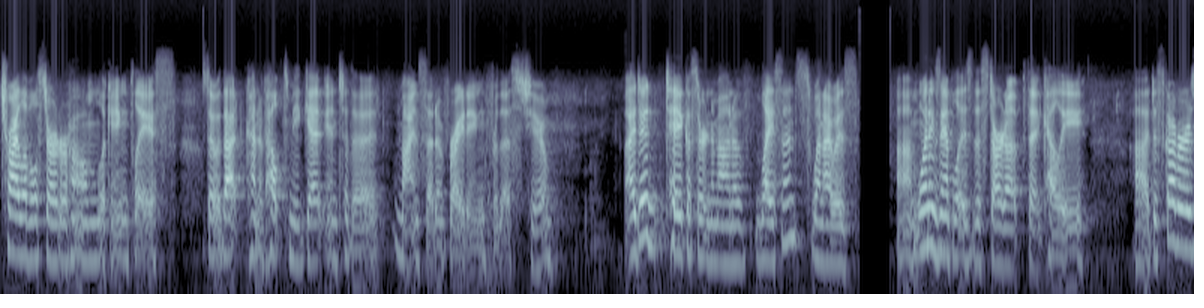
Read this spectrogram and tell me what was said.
tri-level starter home looking place. So that kind of helped me get into the mindset of writing for this too. I did take a certain amount of license when I was. Um, one example is the startup that Kelly uh, discovers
